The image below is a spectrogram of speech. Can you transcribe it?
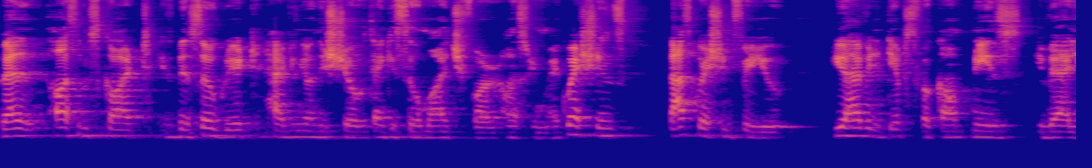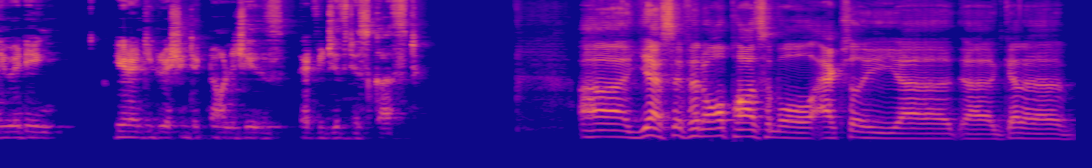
Well awesome scott. It's been so great having you on the show. Thank you so much for answering my questions. Last question for you. Do you have any tips for companies evaluating data integration technologies that we just discussed? Uh, yes, if at all possible, actually uh, uh, get a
